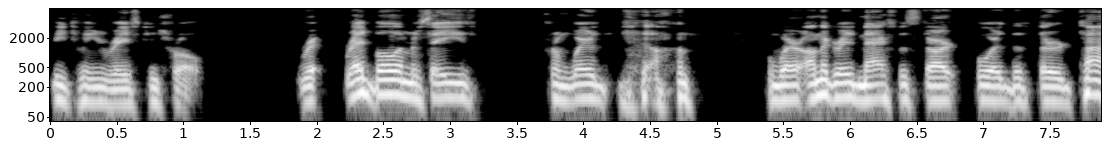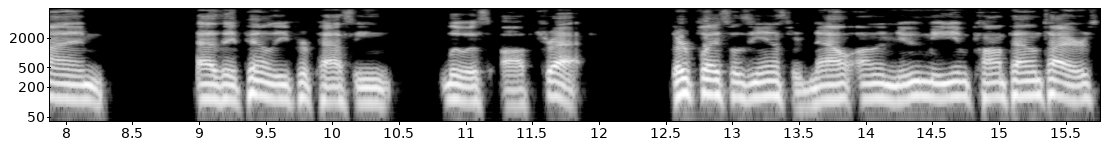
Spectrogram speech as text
between race control. Re- Red Bull and Mercedes from where um, from where on the grid Max would start for the third time as a penalty for passing Lewis off track. Third place was the answer. Now on the new medium compound tires,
